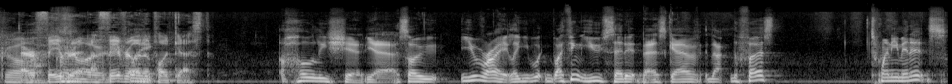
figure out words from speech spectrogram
God. our favorite, our favorite like- on the podcast. Holy shit! Yeah. So you're right. Like you, I think you said it best, Gav. That the first twenty minutes,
